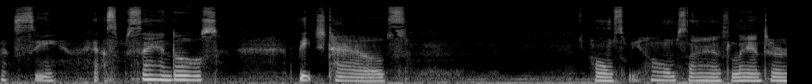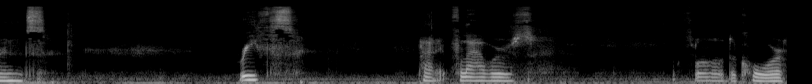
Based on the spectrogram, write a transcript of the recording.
Let's see. Got some sandals, beach towels, home sweet home signs, lanterns, wreaths, potted flowers, floral decor,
